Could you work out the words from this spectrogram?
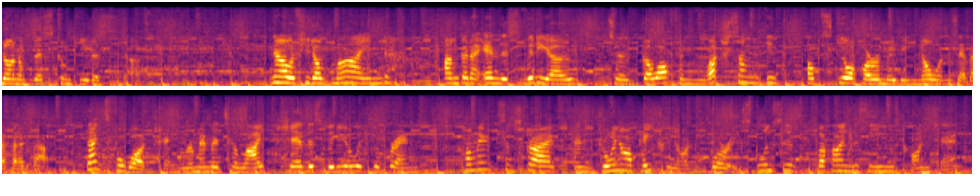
none of this computer stuff. Now, if you don't mind, I'm gonna end this video to go off and watch some obscure horror movie no one's ever heard about. Thanks for watching. Remember to like, share this video with your friends comment, subscribe, and join our Patreon for exclusive behind the scenes content.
